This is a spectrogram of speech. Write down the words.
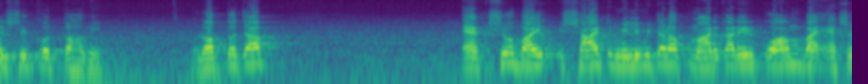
নিশ্চিত করতে হবে। রক্তচাপ একশো বাই ষাট মিলিমিটার অফ মার্কারির কম বা একশো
